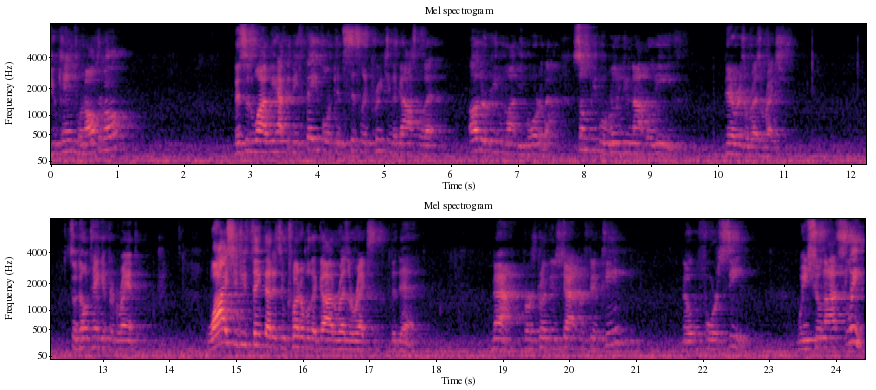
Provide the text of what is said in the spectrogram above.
You came to an altar call? This is why we have to be faithful and consistently preaching the gospel that other people might be bored about. Some people really do not believe there is a resurrection. So don't take it for granted. Why should you think that it's incredible that God resurrects the dead? Now, 1 Corinthians chapter 15, note 4c. We shall not sleep.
